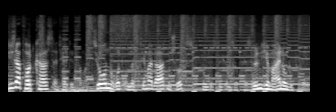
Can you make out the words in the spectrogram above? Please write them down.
Dieser Podcast enthält Informationen rund um das Thema Datenschutz und ist durch unsere persönliche Meinung geprägt.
